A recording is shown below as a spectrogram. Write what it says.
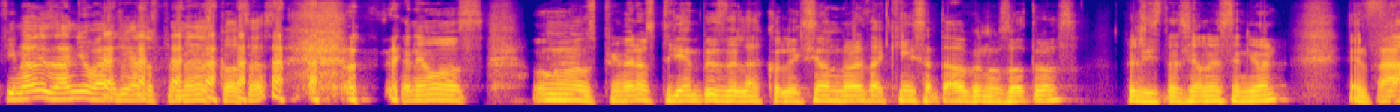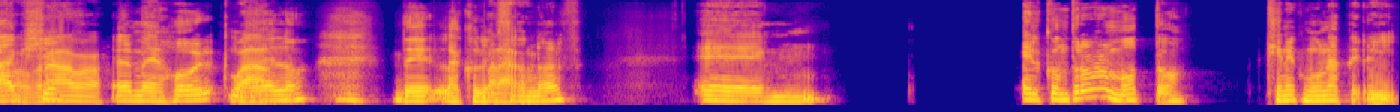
Finales de año van a llegar las primeras cosas. Tenemos uno de los primeros clientes de la colección North aquí sentado con nosotros. Felicitaciones, señor. El flagship, el mejor modelo de la colección North. Eh, el control remoto tiene como una perilla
